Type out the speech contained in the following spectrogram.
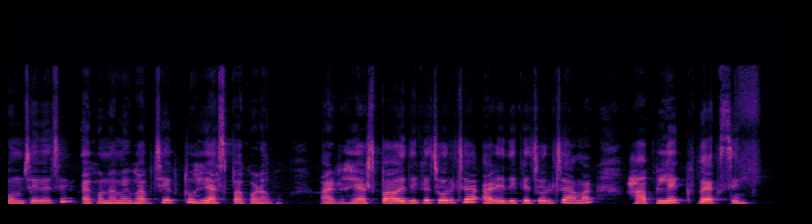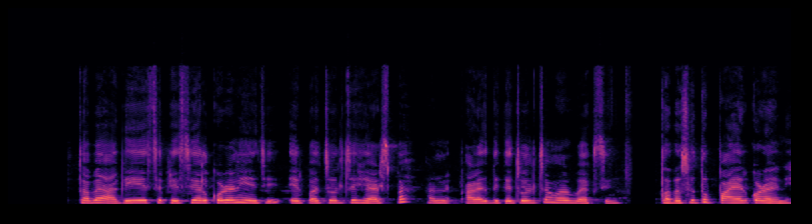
পৌঁছে গেছি। এখন আমি ভাবছি একটু হেয়ার স্পা করাবো। আর হেয়ার স্পা এদিকে চলছে, আর এদিকে চলছে আমার হাফ লেগ ভ্যাকসিন। তবে আগেই এসে ফেসিয়াল করে নিয়েছি, এরপর চলছে হেয়ার স্পা, আর আরেকদিকে চলছে আমার ভ্যাকসিং তবে শুধু পায়ের করাইনি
